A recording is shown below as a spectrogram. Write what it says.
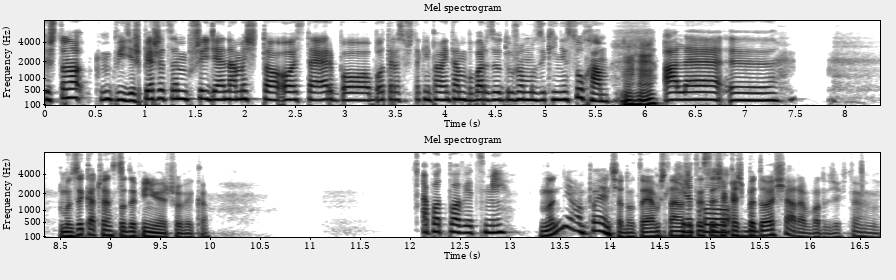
Wiesz co, no widzisz, pierwsze co mi przyjdzie na myśl to OSTR, bo, bo teraz już tak nie pamiętam, bo bardzo dużo muzyki nie słucham, Mhm. ale y, Muzyka często definiuje człowieka. A podpowiedz mi. No nie mam pojęcia, no to ja myślałem, że ty Kilku- jesteś jakaś BDS-iara bardziej w tym.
